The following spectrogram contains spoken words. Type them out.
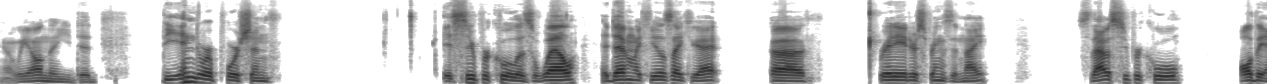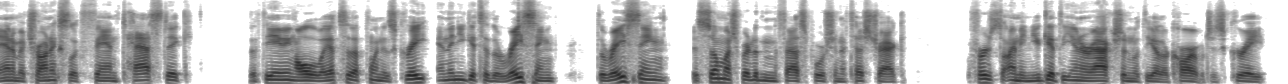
Yeah, we all know you did. The indoor portion is super cool as well. It definitely feels like you're at uh, Radiator Springs at night. So that was super cool. All the animatronics look fantastic. The theming all the way up to that point is great. And then you get to the racing. The racing is so much better than the fast portion of Test Track. First, I mean, you get the interaction with the other car, which is great.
